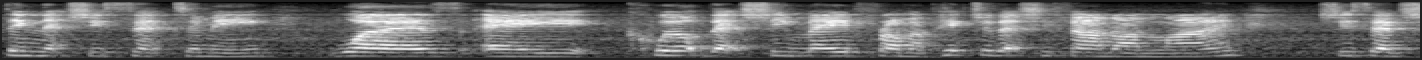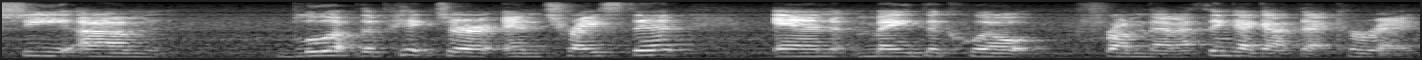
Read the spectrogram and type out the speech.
thing that she sent to me was a quilt that she made from a picture that she found online. She said she um, blew up the picture and traced it and made the quilt from that. I think I got that correct.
